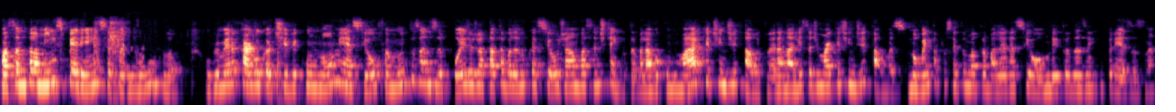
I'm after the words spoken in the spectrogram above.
passando pela minha experiência, por exemplo, o primeiro cargo que eu tive com nome SEO foi muitos anos depois de eu já estar trabalhando com SEO já há bastante tempo. Eu trabalhava com marketing digital, então era analista de marketing digital, mas 90% do meu trabalho era SEO dentro das empresas, né?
